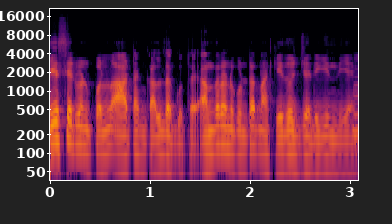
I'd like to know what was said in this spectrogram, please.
చేసేటువంటి పనులు ఆటంకాలు తగ్గుతాయి. అందరూ అనుకుంటారు నాకు ఏదో జరిగింది అని.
